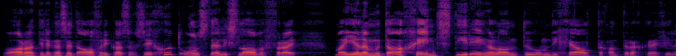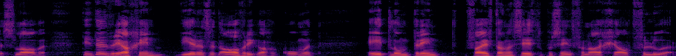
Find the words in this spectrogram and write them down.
Waar natuurlik in Suid-Afrika sou gesê, "Goed, ons stel die slawe vry, maar julle moet 'n agent stuur Engeland toe om die geld te gaan terugkry vir julle slawe." Teen tyd vir die agent weer in Suid-Afrika gekom het, het hulle omtrent 50 na 60% van daai geld verloor.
